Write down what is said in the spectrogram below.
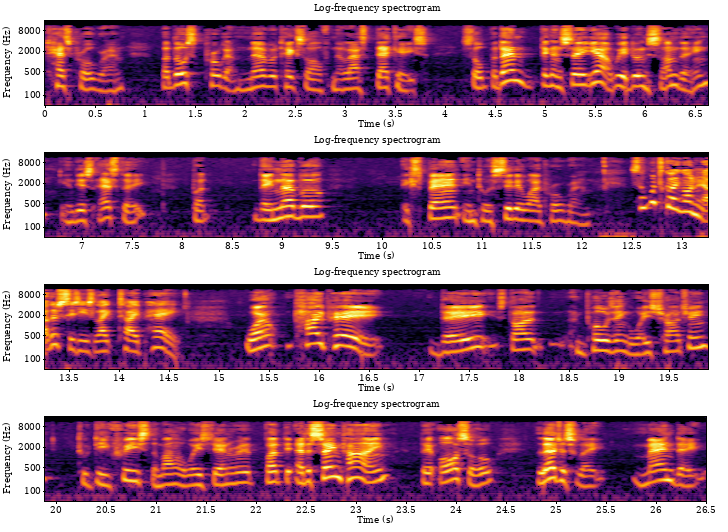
test program, but those programs never takes off in the last decades. So, but then they can say, yeah, we're doing something in this estate, but they never expand into a citywide program. So, what's going on in other cities like Taipei? Well, Taipei, they started imposing waste charging to decrease the amount of waste generated, but at the same time, they also legislate, mandate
